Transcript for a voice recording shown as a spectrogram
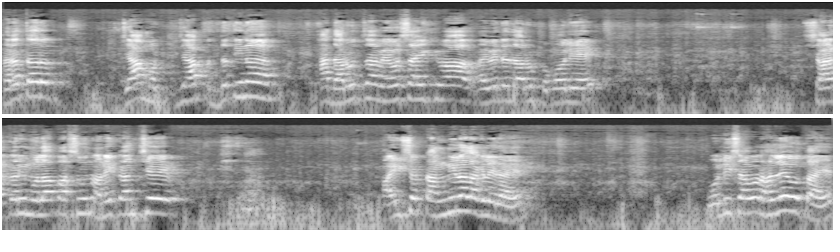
खरं तर ज्या मो ज्या पद्धतीनं हा दारूचा व्यवसाय किंवा अवैध दारू फोपवली आहे शाळकरी मुलापासून अनेकांचे आयुष्य टांगणीला लागलेलं आहे. पोलिसावर हल्ले होत आहेत.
